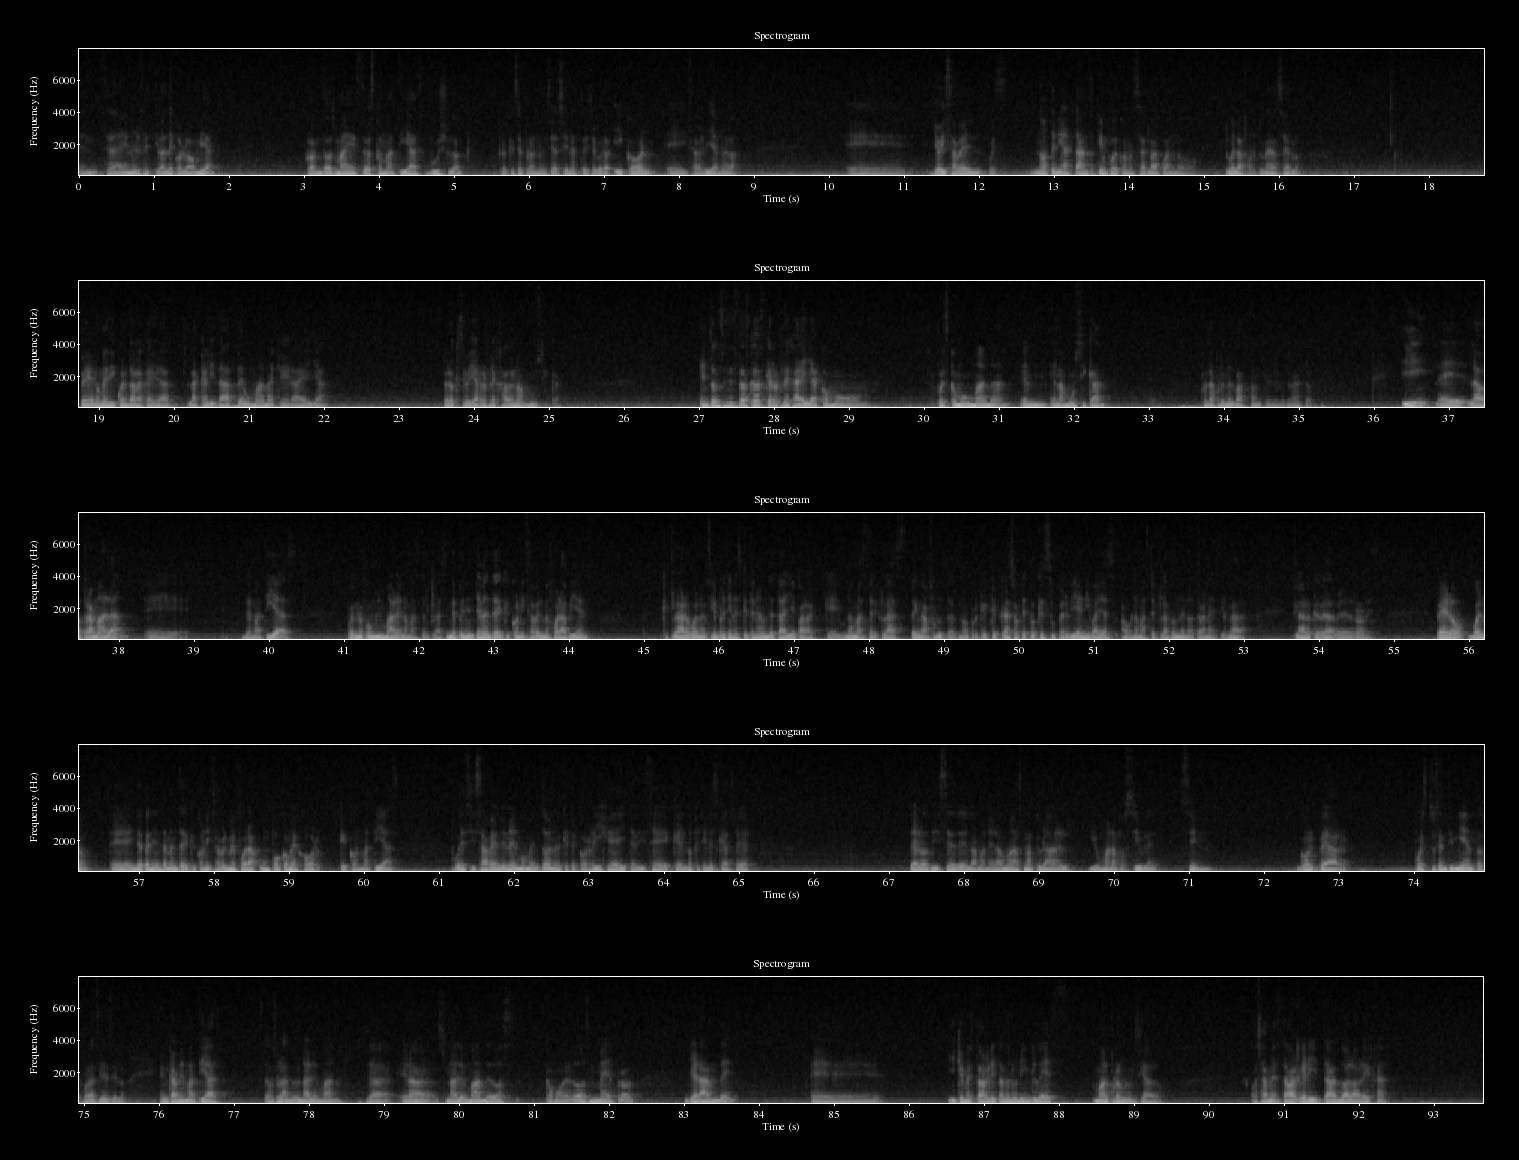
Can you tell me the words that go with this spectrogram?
En, se dan en el Festival de Colombia con dos maestros, con Matías Bushlock creo que se pronuncia así, no estoy seguro, y con eh, Isabel Villanueva. Eh, yo Isabel, pues no tenía tanto tiempo de conocerla cuando tuve la fortuna de hacerlo, pero me di cuenta la calidad, la calidad de humana que era ella, pero que se veía reflejado en la música. entonces estas cosas que refleja ella como, pues como humana en, en la música, pues aprendes bastante de los grandes artistas. Y eh, la otra mala, eh, de Matías, pues me fue muy mal en la masterclass. Independientemente de que con Isabel me fuera bien, que claro, bueno, siempre tienes que tener un detalle para que una masterclass tenga frutas, ¿no? Porque qué caso que toques súper bien y vayas a una masterclass donde no te van a decir nada. Claro que debe haber errores. Pero bueno, eh, independientemente de que con Isabel me fuera un poco mejor que con Matías, pues Isabel en el momento en el que te corrige y te dice qué es lo que tienes que hacer, te lo dice de la manera más natural y humana posible, sin golpear pues tus sentimientos, por así decirlo. En cambio Matías, estamos hablando de un alemán, o sea, era un alemán de dos, como de dos metros, grande, eh, y que me estaba gritando en un inglés mal pronunciado. O sea, me estaba gritando a la oreja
